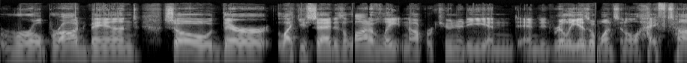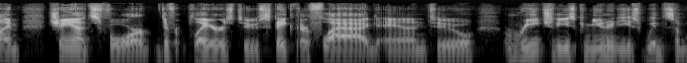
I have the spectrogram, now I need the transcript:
rural broadband. So there, like you said, is a lot of latent opportunity, and and it really is a once in a lifetime chance for different players to stake their flag and to reach these communities with some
